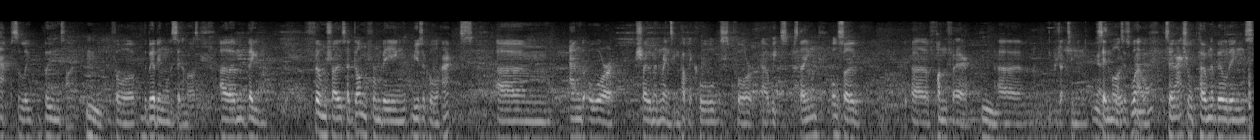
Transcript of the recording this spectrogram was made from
absolute boom time Mm. for the building of the cinemas. Um, they film shows had gone from being musical acts um, and or showmen renting public halls for uh, weeks staying. Also, uh, fun fair. Mm. Um, projecting Yes, cinemas as well. yeah. So actual permanent buildings,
